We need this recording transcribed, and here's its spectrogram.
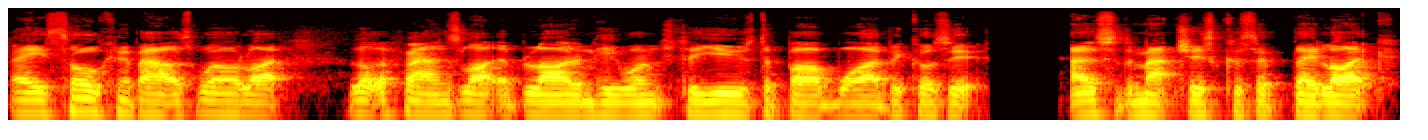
He's talking about as well, like a lot of fans like the blood, and he wants to use the barbed wire because it adds to the matches because they, they like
